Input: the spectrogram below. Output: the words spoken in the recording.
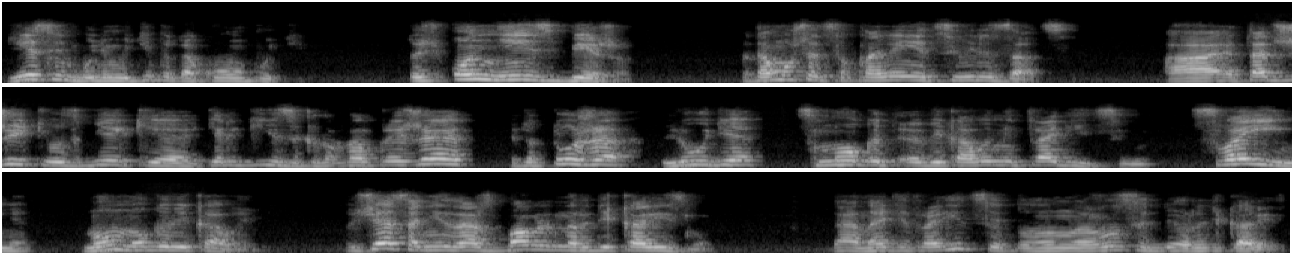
если мы будем идти по такому пути. То есть он неизбежен, потому что это столкновение цивилизаций. А таджики, узбеки, киргизы, которые к нам приезжают, это тоже люди с многовековыми традициями. Своими, но многовековыми. Но сейчас они разбавлены радикализмом. Да, на эти традиции наложился радикализм.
